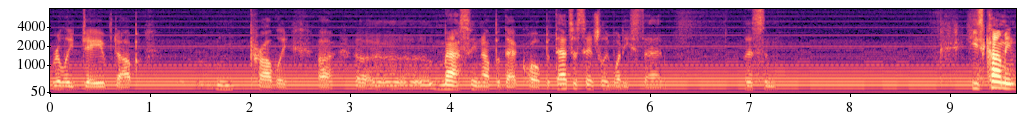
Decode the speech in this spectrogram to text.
really daved up, probably uh, uh, messing up with that quote, but that's essentially what he said. Listen, he's coming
